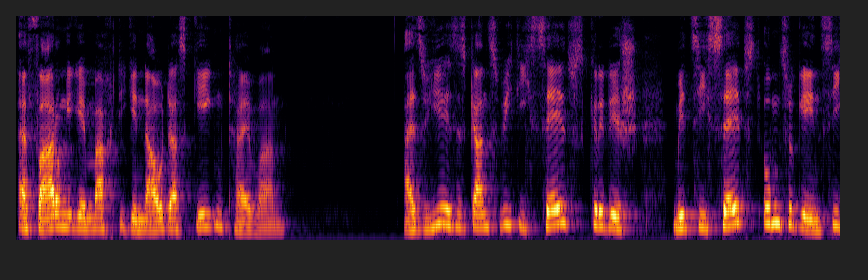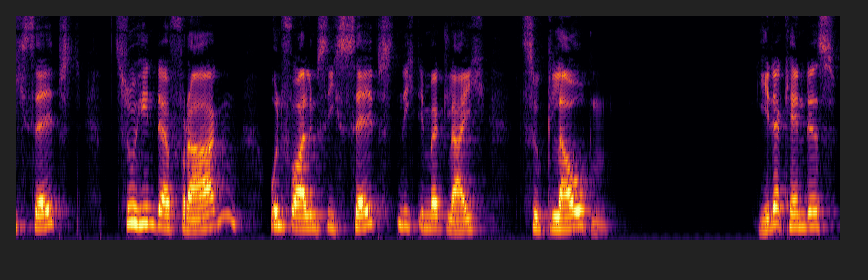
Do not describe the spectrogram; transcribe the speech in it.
Erfahrungen gemacht, die genau das Gegenteil waren? Also hier ist es ganz wichtig, selbstkritisch mit sich selbst umzugehen, sich selbst zu hinterfragen und vor allem sich selbst nicht immer gleich zu glauben. Jeder kennt es,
